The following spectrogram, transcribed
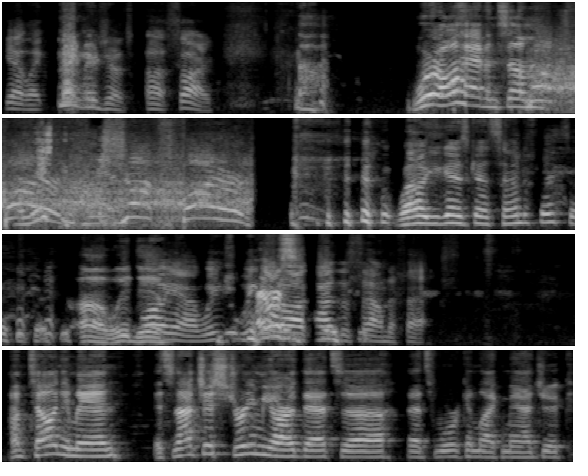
yeah, like Nightmare Jones. Uh, sorry. We're all having some. Shots fired! Shots fired! wow, you guys got sound effects? Oh, we do. Oh yeah, we we got all kinds of sound effects. I'm telling you, man, it's not just StreamYard that's uh that's working like magic.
